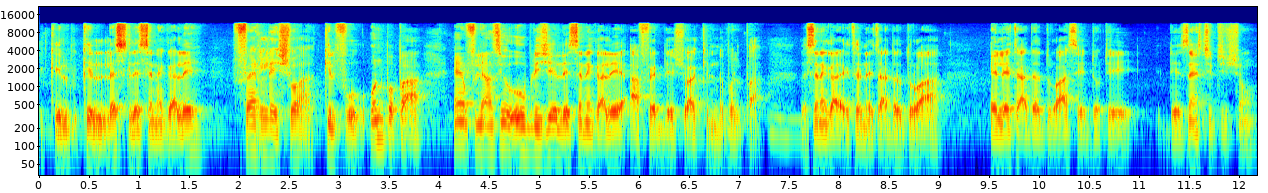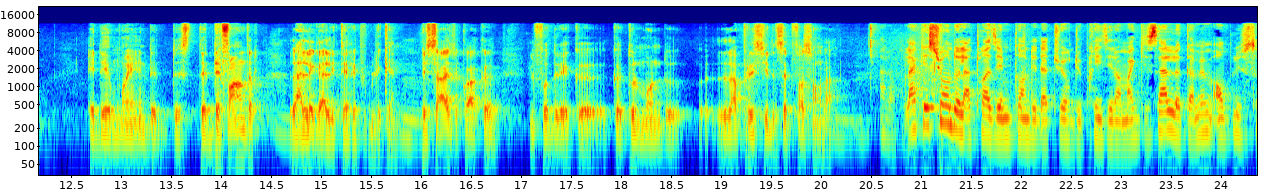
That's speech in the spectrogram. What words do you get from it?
et qu'ils laissent les Sénégalais faire les choix qu'il faut. On ne peut pas influencer ou obliger les Sénégalais à faire des choix qu'ils ne veulent pas. Le Sénégal est un État de droit et l'État de droit s'est doté des institutions et des moyens de, de, défendre la légalité républicaine. Mm. Et ça, je crois qu'il faudrait que, que, tout le monde l'apprécie de cette façon-là. La question de la troisième candidature du président Macky Sall, quand même, en plus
